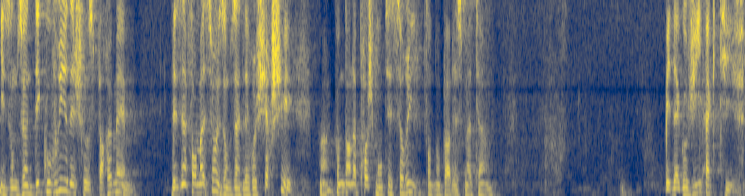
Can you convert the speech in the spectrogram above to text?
Ils ont besoin de découvrir des choses par eux-mêmes. Les informations, ils ont besoin de les rechercher, hein, comme dans l'approche Montessori dont on parlait ce matin. Pédagogie active.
